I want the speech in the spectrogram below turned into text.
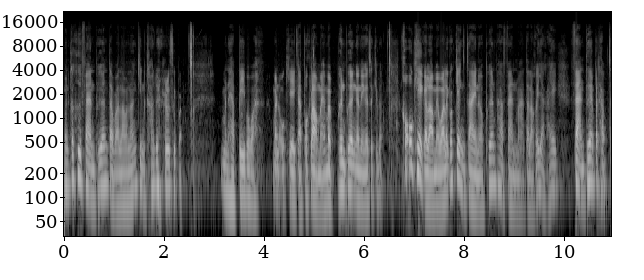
มันก็คือแฟนเพื่อนแต่ว่าเรานั่งกินข้าวด้วยรู้สึกแบบมัน happy ปะวะมันโอเคกับพวกเราไหมแบบเพื่อนๆกันเองก็จะคิดว่าเขาโอเคกับเราไหมวะแล้วก็เกรงใจเนาะเพื่อนพาแฟนมาแต่เราก็อยากให้แฟนเพื่อนประทับใจ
